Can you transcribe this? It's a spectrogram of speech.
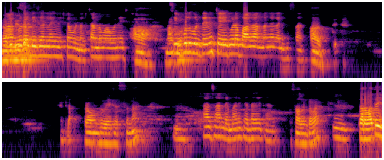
నాకు కూడా డిజైన్ డిజైన్ లేదు ఇష్టం ఉండదు. చందమామనే ఇష్టం. సింపుల్గా ఉంటేనే చేయి కూడా బాగా అందంగా కనిపిస్తుంది అంతే ఇట్లా రౌండ్ వేసేస్తున్నా. చాలు చాలులే మరి పెద్దగా అవుతుంది. చాలంటావా? తర్వాత ఈ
